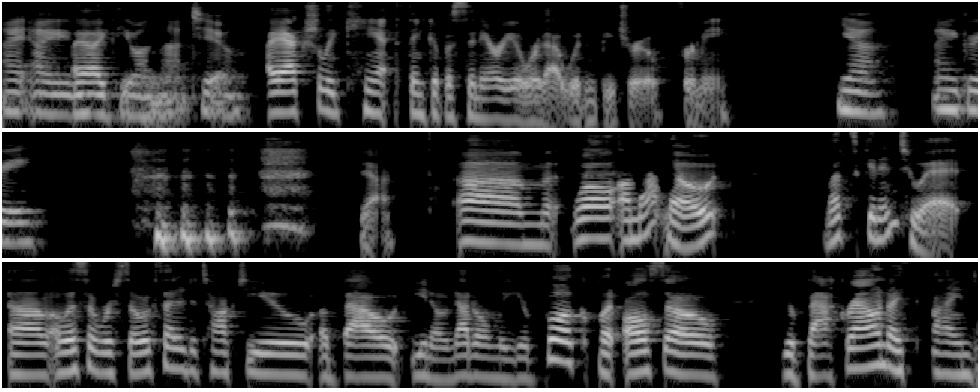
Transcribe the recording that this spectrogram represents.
I, I agree I like- with you on that too. I actually can't think of a scenario where that wouldn't be true for me. Yeah. I agree. Yeah. Um, well, on that note, let's get into it. Um, Alyssa, we're so excited to talk to you about, you know, not only your book, but also your background. I find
